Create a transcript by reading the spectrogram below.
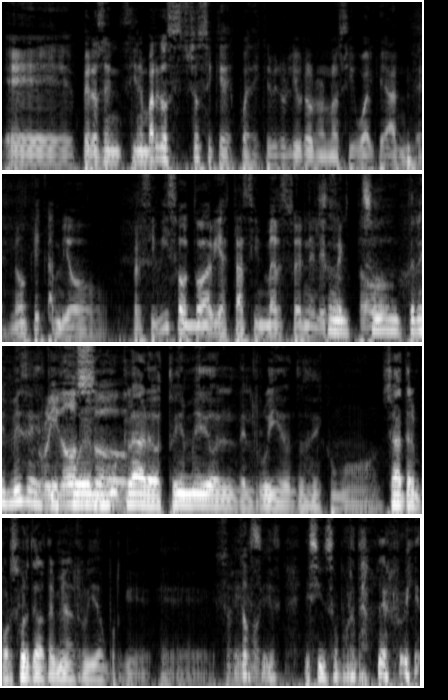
eh, pero sin, sin, embargo yo sé que después de escribir un libro uno no es igual que antes, ¿no? ¿Qué cambió percibís o todavía estás inmerso en el efecto son tres meses ruidoso? claro, estoy en medio del, ruido, entonces como ya por suerte va a terminar el ruido porque, eh, es, insoportable el ruido.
